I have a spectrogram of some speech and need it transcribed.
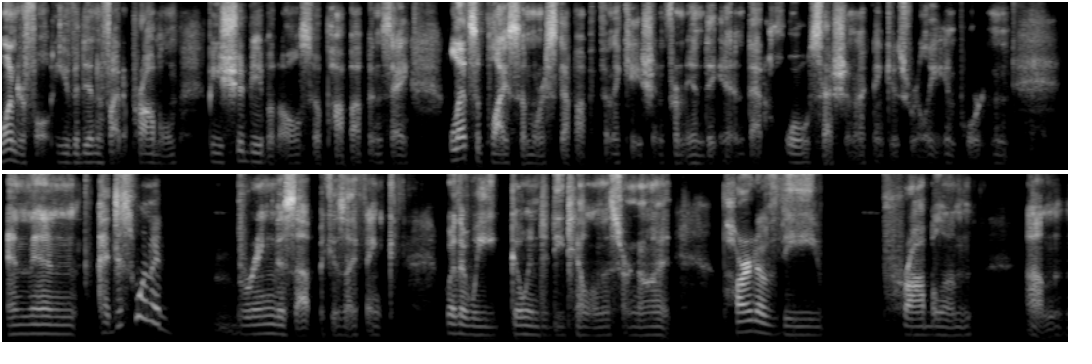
Wonderful, you've identified a problem, but you should be able to also pop up and say, let's apply some more step up authentication from end to end. That whole session, I think, is really important. And then I just want to bring this up because I think whether we go into detail on this or not, part of the problem, um,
